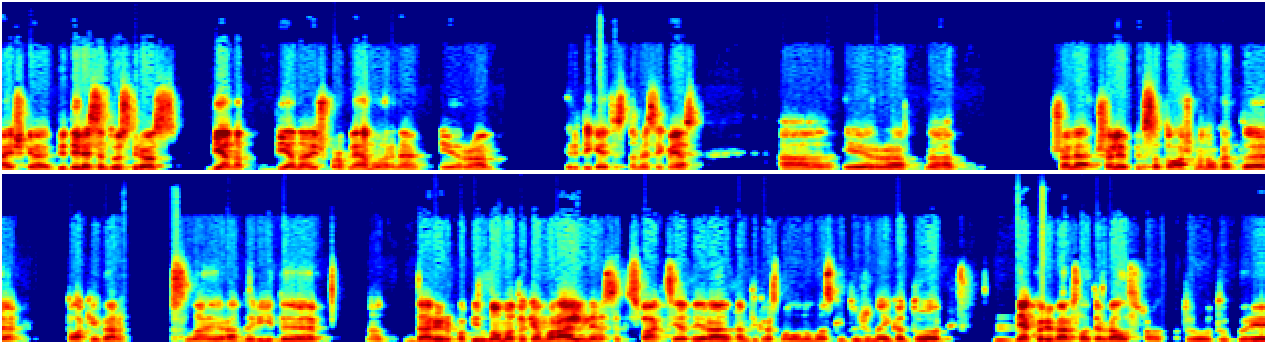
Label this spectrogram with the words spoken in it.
aiškę didelės industrijos vieną, vieną iš problemų, ar ne, ir, ir tikėtis tame sėkmės. Ir, na, šalia, šalia viso to, aš manau, kad e, tokį verslą yra daryti na, dar ir papildoma tokia moralinė satisfakcija, tai yra tam tikras malonumas, kai tu žinai, kad tu nekuri verslo dėl verslo, tu, tu kuri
